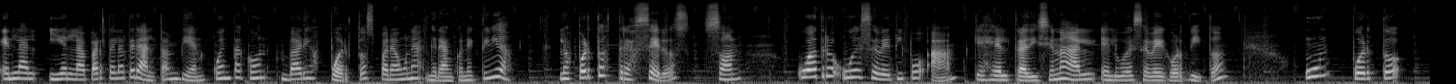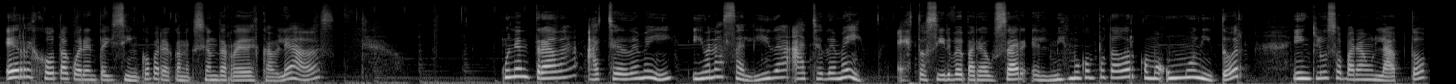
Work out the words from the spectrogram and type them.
y en la parte lateral también cuenta con varios puertos para una gran conectividad. Los puertos traseros son cuatro USB tipo A, que es el tradicional, el USB gordito, un puerto RJ45 para conexión de redes cableadas, una entrada HDMI y una salida HDMI. Esto sirve para usar el mismo computador como un monitor, incluso para un laptop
